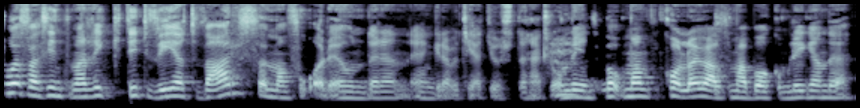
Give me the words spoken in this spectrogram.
tror jag faktiskt inte man riktigt vet varför man får det under en, en graviditet, just den här klådan. Mm. man kollar ju alltid de här bakomliggande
